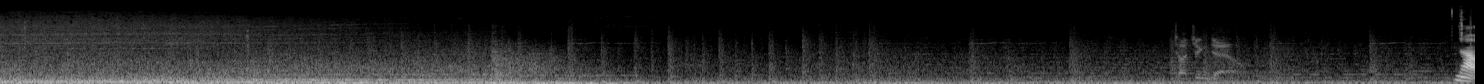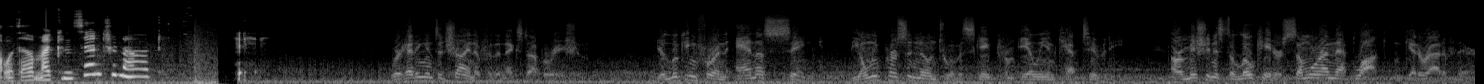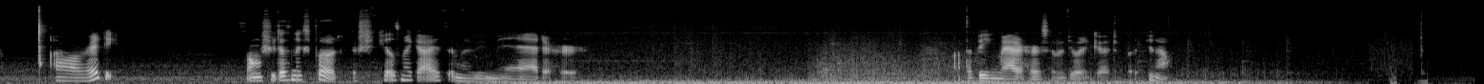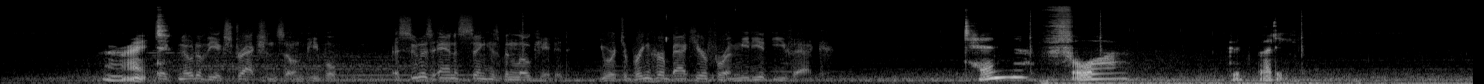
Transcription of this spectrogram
Touching down. Not without my consent, you're not. We're heading into China for the next operation. You're looking for an Anna Singh, the only person known to have escaped from alien captivity. Our mission is to locate her somewhere on that block and get her out of there. Alrighty. As long as she doesn't explode. If she kills my guys, I'm gonna be mad at her. Not that being mad at her is gonna do any good, but you know. Alright. Take note of the extraction zone, people. As soon as Anna Singh has been located, you are to bring her back here for immediate evac. 10 4. Good buddy.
